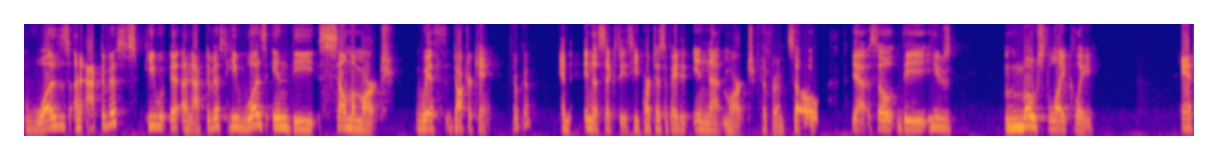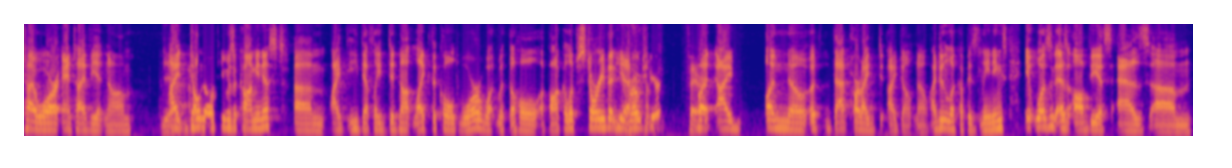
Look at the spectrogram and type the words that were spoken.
was an activist. He uh, an activist. He was in the Selma March with Dr. King okay, in in the '60s. He participated in that march. good for him. So yeah, so the he was most likely anti-war, anti-Vietnam. Yeah. I don't know if he was a communist. Um, I, he definitely did not like the Cold War. What with the whole apocalypse story that he Yeah. wrote here, Fair. but I unknown uh, that part. I, I don't know. I didn't look up his leanings. It wasn't as obvious as um,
